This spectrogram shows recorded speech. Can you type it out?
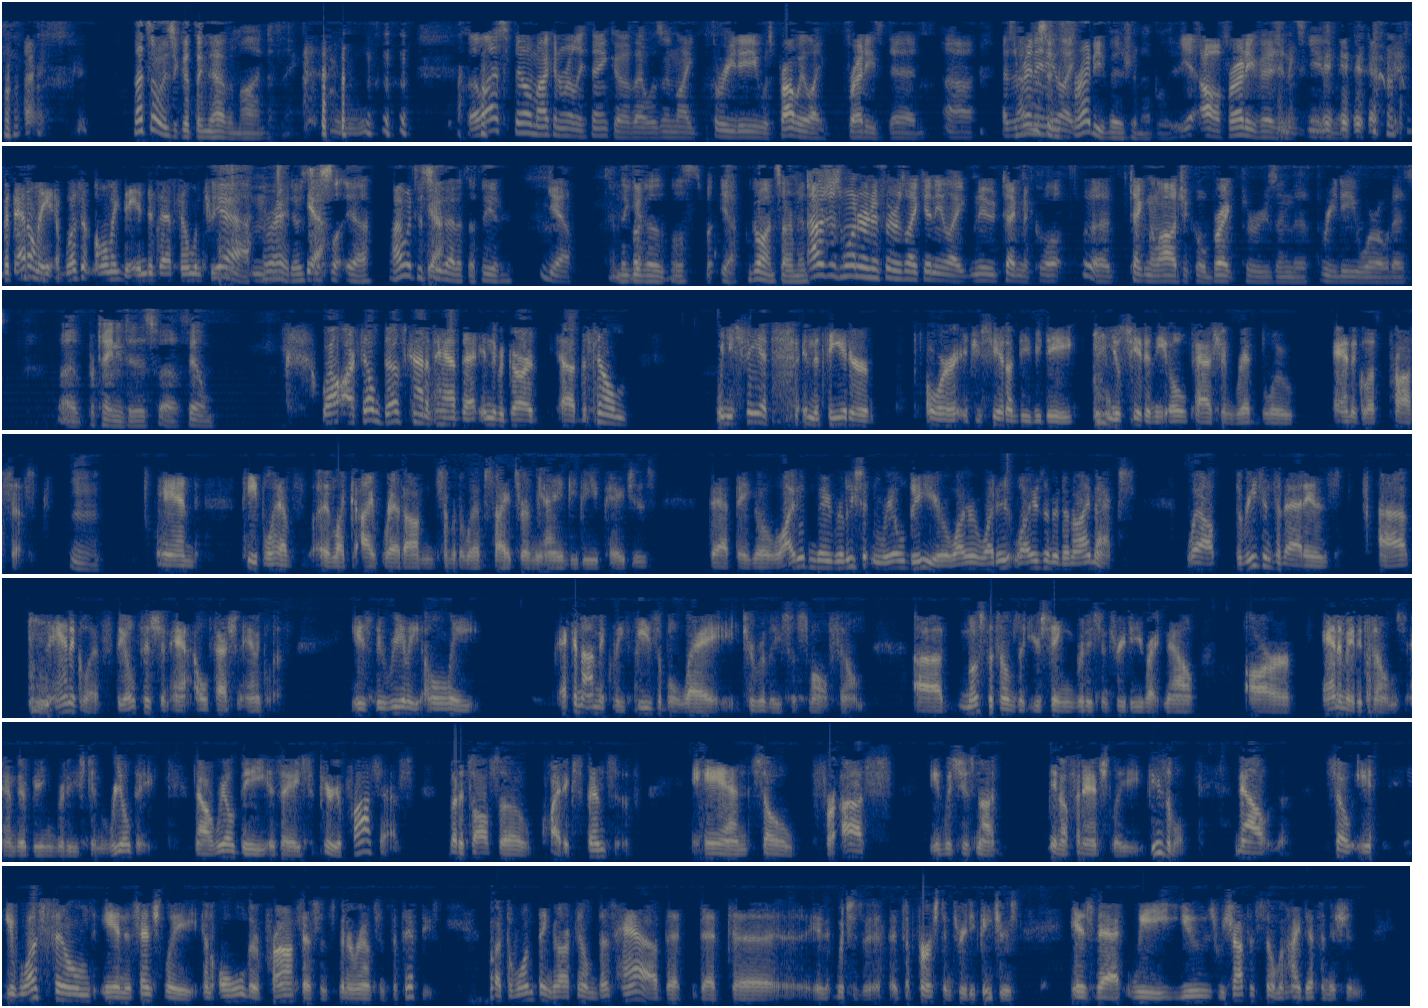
That's always a good thing to have in mind. I think. the last film I can really think of that was in like 3D was probably like Freddy's Dead. Uh, has there That been was any in like? Freddy Vision, I believe. yeah, oh, Freddy Vision. Excuse me. but that only it wasn't only the end of that film in 3D. Yeah, right. It was Yeah. just like- yeah. I went to see Yeah. that at the theater, Yeah. And they give a little. But yeah, go on, sorry, man. I was just wondering if there was like any like new technical, uh, technological breakthroughs in the 3D world as uh, pertaining to this uh, film. Well, our film does kind of have that in the regard. Uh, the film, when you see it in the theater, or if you see it on DVD, you'll see it in the old-fashioned red-blue anaglyph process. Mm. And people have, uh, like I've read on some of the websites or on the IMDb pages, that they go, why didn't they release it in Real D or why, why, did, why isn't it in IMAX? Well, the reason for that is, uh, anaglyph, the old-fashioned, old-fashioned anaglyph, is the really only economically feasible way to release a small film. Uh, most of the films that you're seeing released in 3D right now are animated films and they're being released in Real D. Now, Real D is a superior process, but it's also quite expensive. And so for us, it was just not, you know, financially feasible. Now, so it, it was filmed in essentially an older process that's been around since the 50s. But the one thing that our film does have that, that, uh, it- which is a, it's a first in 3D features, is that we use, we shot this film in high definition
